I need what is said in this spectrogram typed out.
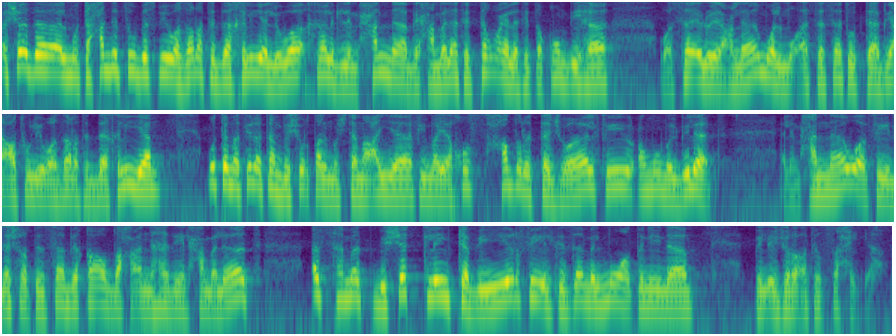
أشاد المتحدث باسم وزارة الداخلية اللواء خالد المحنى بحملات التوعية التي تقوم بها وسائل الإعلام والمؤسسات التابعة لوزارة الداخلية متمثلة بالشرطة المجتمعية فيما يخص حظر التجوال في عموم البلاد. المحنى وفي نشرة سابقة أوضح أن هذه الحملات أسهمت بشكل كبير في التزام المواطنين بالإجراءات الصحية.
